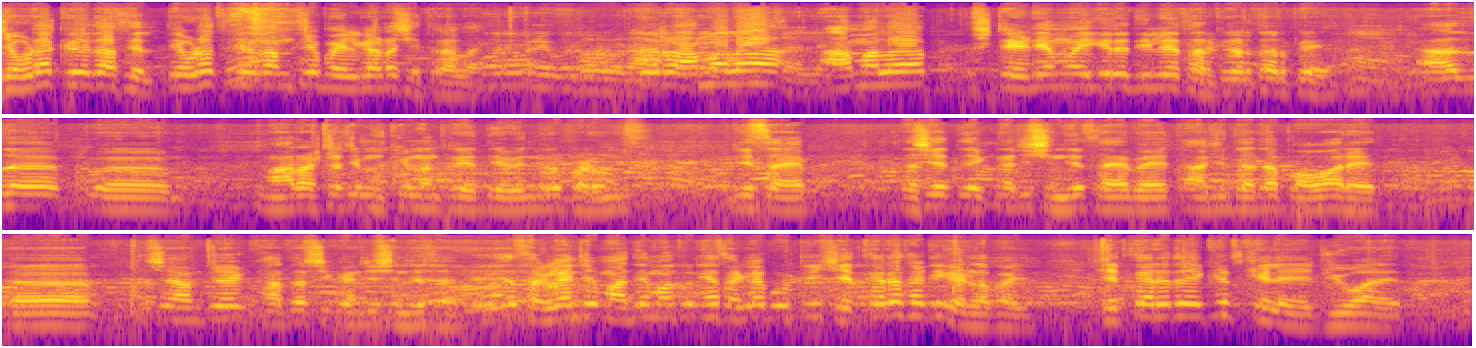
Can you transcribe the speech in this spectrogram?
जेवढा क्रेज असेल तेवढाच क्रेज आमच्या बैलगाडा क्षेत्राला आहे. तर आम्हाला आम्हाला स्टेडियम वगैरे दिले सरकारतर्फे. आज अ, महाराष्ट्राचे मुख्यमंत्री आहेत देवेंद्र फडणवीस जी साहेब तसेच एकनाथजी शिंदे साहेब आहेत अजितदादा पवार आहेत अ, तसे आमचे खासदार श्रीकांतजी शिंदे साहेब. या सगळ्यांच्या माध्यमातून या सगळ्या गोष्टी शेतकऱ्यासाठी घडला पाहिजे. शेतकऱ्याचा एकच खेळ आहे जिव्हाळ आहेत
